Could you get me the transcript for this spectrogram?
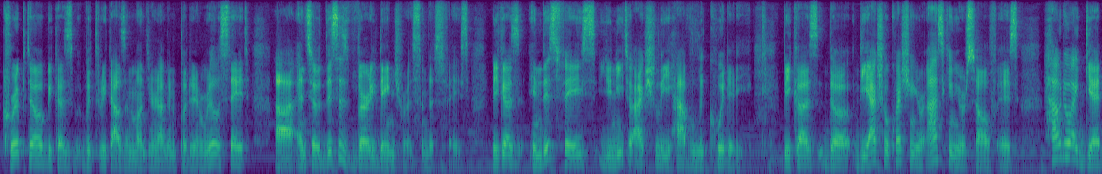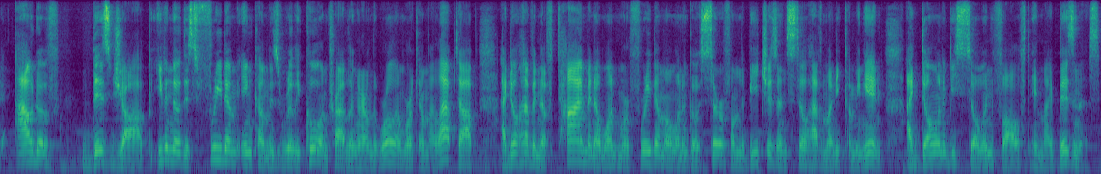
crypto because with 3,000 a month, you're not going to put it in real estate. Uh, and so this is very dangerous in this phase because in this phase, you need to actually have liquidity because the, the actual question you're asking yourself is, how do I get out of this job, even though this freedom income is really cool, I'm traveling around the world, I'm working on my laptop, I don't have enough time and I want more freedom, I want to go surf on the beaches and still have money coming in. I don't want to be so involved in my business.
